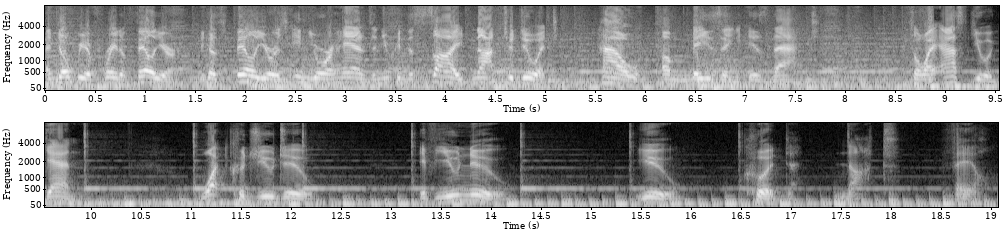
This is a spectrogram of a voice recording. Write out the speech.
And don't be afraid of failure because failure is in your hands and you can decide not to do it. How amazing is that? So I ask you again what could you do if you knew you could not fail?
